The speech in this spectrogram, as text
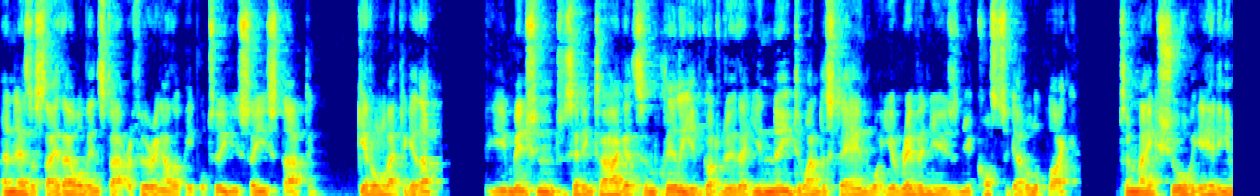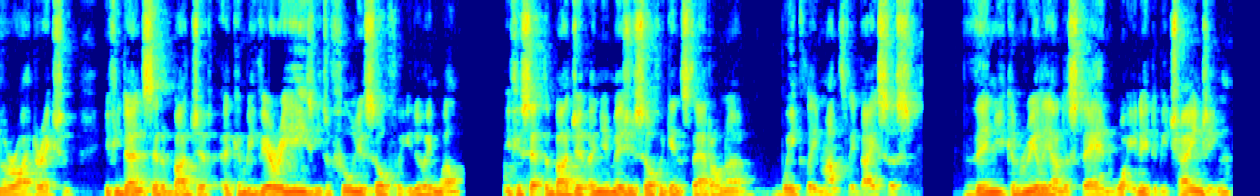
And as I say, they will then start referring other people to you. So you start to get all of that together. You mentioned setting targets, and clearly you've got to do that. You need to understand what your revenues and your costs are going to look like to make sure that you're heading in the right direction. If you don't set a budget, it can be very easy to fool yourself that you're doing well. If you set the budget and you measure yourself against that on a weekly, monthly basis, then you can really understand what you need to be changing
